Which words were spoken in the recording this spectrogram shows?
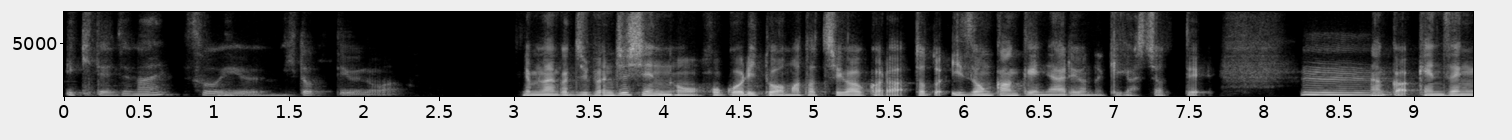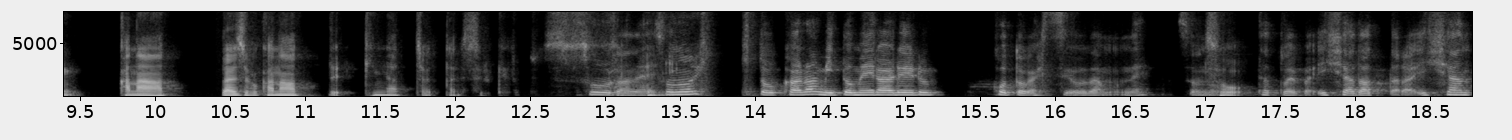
生きてんじゃない？そういう人っていうのは。でもなんか自分自身の誇りとはまた違うから、ちょっと依存関係にあるような気がしちゃって、うん。なんか健全かな、大丈夫かなって気になっちゃったりするけど。そうだね。その人から認められることが必要だもんね。そのそ例えば医者だったら医者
